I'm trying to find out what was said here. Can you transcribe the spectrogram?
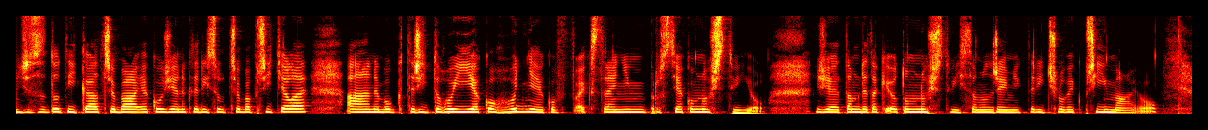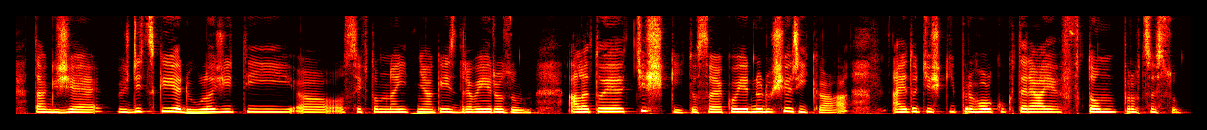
že se to týká třeba jako žen, který jsou třeba při těle, a nebo kteří toho jí jako hodně, jako v extrémním prostě jako množství, jo. Že tam jde taky o to množství samozřejmě, který člověk přijímá, jo. Takže vždycky je důležitý uh, si v tom najít nějaký zdravý rozum. Ale to je těžký, to se jako jednoduše říká a je to těžký pro holku, která je v tom procesu.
